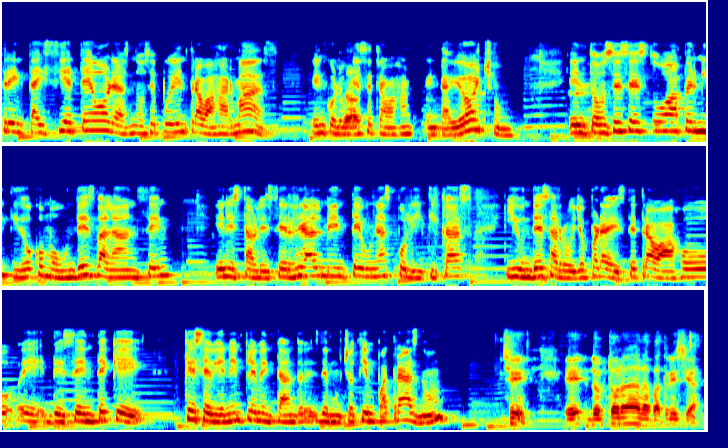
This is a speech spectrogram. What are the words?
37 horas, no se pueden trabajar más. En Colombia se trabajan 38. Entonces esto ha permitido como un desbalance en establecer realmente unas políticas y un desarrollo para este trabajo eh, decente que, que se viene implementando desde mucho tiempo atrás, ¿no? Sí, eh, doctora Ana Patricia,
